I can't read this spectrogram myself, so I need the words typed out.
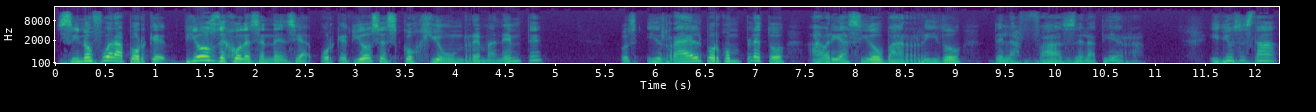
si no fuera porque Dios dejó descendencia, porque Dios escogió un remanente, pues Israel por completo habría sido barrido de la faz de la tierra. Y Dios está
